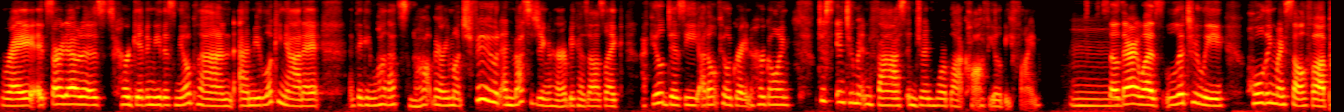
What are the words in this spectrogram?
right? It started out as her giving me this meal plan and me looking at it and thinking wow that's not very much food and messaging her because i was like i feel dizzy. I don't feel great. And her going just intermittent fast and drink more black coffee. It'll be fine So there I was, literally holding myself up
